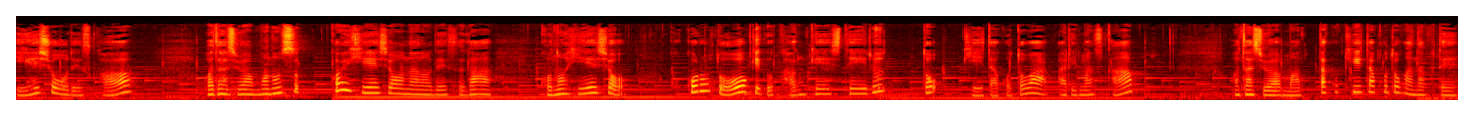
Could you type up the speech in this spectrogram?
冷え性ですか？私はものすっごい冷え性なのですがこの冷え性心と大きく関係していると聞いたことはありますか？私は全く聞いたことがなくて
